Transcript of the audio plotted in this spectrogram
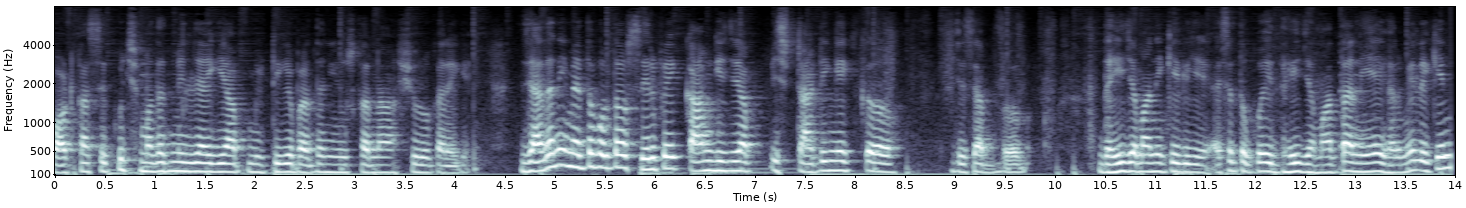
پوڈ کاسٹ سے کچھ مدد مل جائے گی، آپ مٹی کے برتن یوز کرنا شروع کریں گے۔ زیادہ نہیں، میں تو بولتا ہوں صرف ایک کام کیجیے، آپ اسٹارٹنگ ایک، جیسے آپ دہی جمانے کے لیے ایسے تو کوئی دہی جماتا نہیں ہے گھر میں، لیکن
